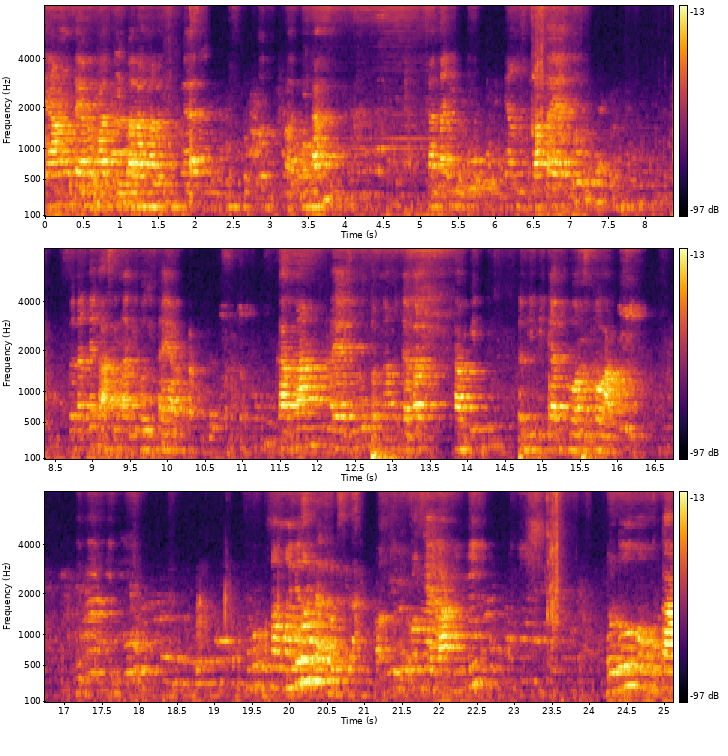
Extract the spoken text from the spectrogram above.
yang hormati para narasumber instruktur pelatihan karena ibu yang sebelah saya itu sebenarnya asing lagi bagi saya. Karena saya dulu pernah menjabat kabin pendidikan luar sekolah. Jadi ibu namanya tidak terus Ibu Rosela ini dulu membuka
